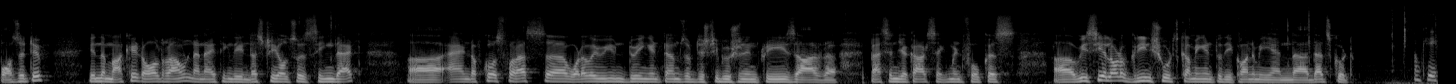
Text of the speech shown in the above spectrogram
positive in the market all round, and I think the industry also is seeing that. Uh, and of course, for us, uh, whatever we've been doing in terms of distribution increase, our uh, passenger car segment focus, uh, we see a lot of green shoots coming into the economy, and that's good. Okay.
